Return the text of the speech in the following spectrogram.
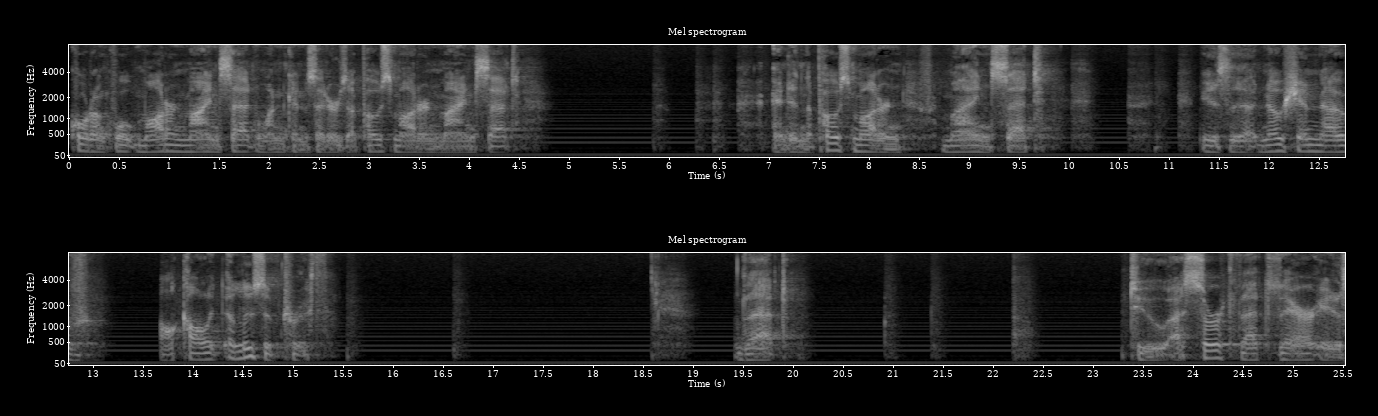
quote unquote modern mindset, one considers a postmodern mindset and in the postmodern mindset is the notion of, I'll call it elusive truth. That to assert that there is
